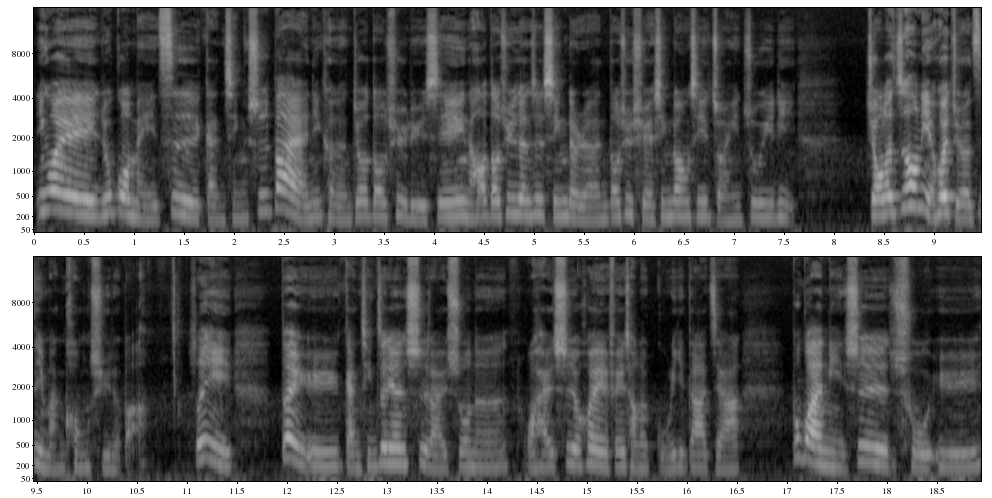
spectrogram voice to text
因为如果每一次感情失败，你可能就都去旅行，然后都去认识新的人，都去学新东西，转移注意力，久了之后你也会觉得自己蛮空虚的吧。所以对于感情这件事来说呢，我还是会非常的鼓励大家，不管你是处于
